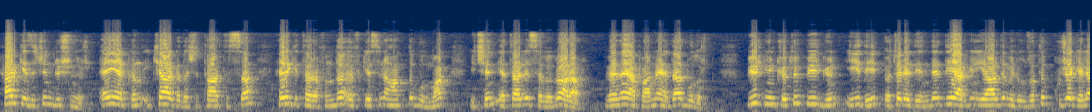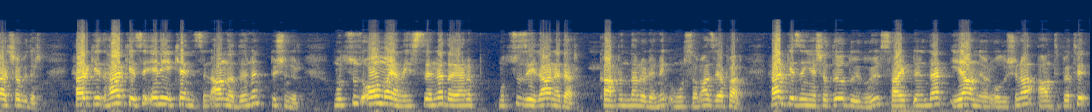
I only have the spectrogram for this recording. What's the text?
Herkes için düşünür. En yakın iki arkadaşı tartışsa her iki tarafında öfkesini haklı bulmak için yeterli sebebi arar ve ne yapar ne eder bulur. Bir gün kötü bir gün iyi deyip ötelediğinde diğer gün yardım eli uzatıp kucak eli açabilir. Herkes, herkesi en iyi kendisinin anladığını düşünür. Mutsuz olmayanı hislerine dayanıp mutsuz ilan eder. Kahrından öleni umursamaz yapar. Herkesin yaşadığı duyguyu sahiplerinden iyi anlıyor oluşuna antipati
